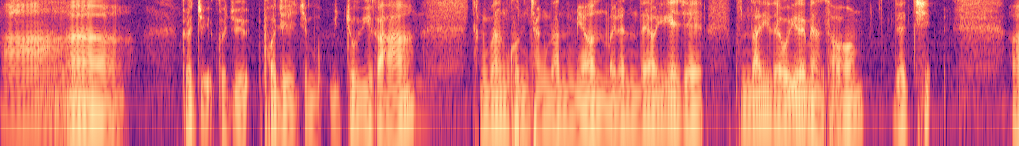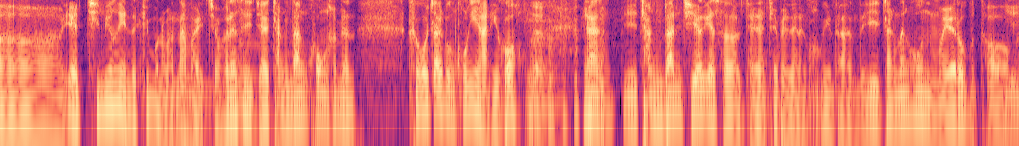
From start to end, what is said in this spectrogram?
아. 아, 그주 그주 버지 지금 위쪽 위가 장단군 장단면 뭐 이랬는데요. 이게 이제 분단이 되고 이러면서 이제 지, 어, 옛 지명의 느낌으로만 남아 있죠. 그래서 이제 장단콩 하면 크고 짧은 콩이 아니고 네. 그냥 이 장단 지역에서 이제 재배되는 콩이다. 근데 이 장단콩은 뭐 예로부터 예, 예.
